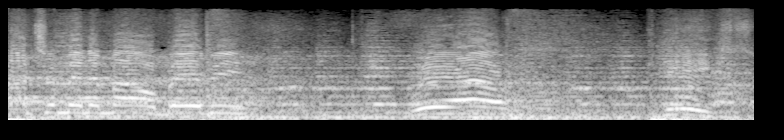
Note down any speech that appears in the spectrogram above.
Punch them in the mouth, baby. We're out. Peace.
